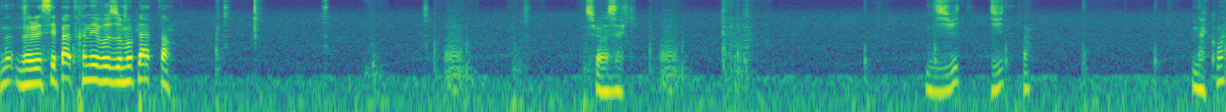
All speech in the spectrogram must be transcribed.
Ne, laissez pas traîner vos omoplates. Sur Isaac. 18 18 non. On a quoi?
